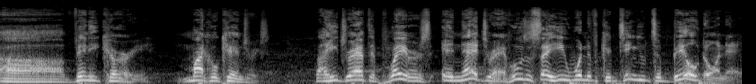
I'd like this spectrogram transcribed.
uh, Vinny Curry, Mychal Kendricks. Like he drafted players in that draft. Who's to say he wouldn't have continued to build on that?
